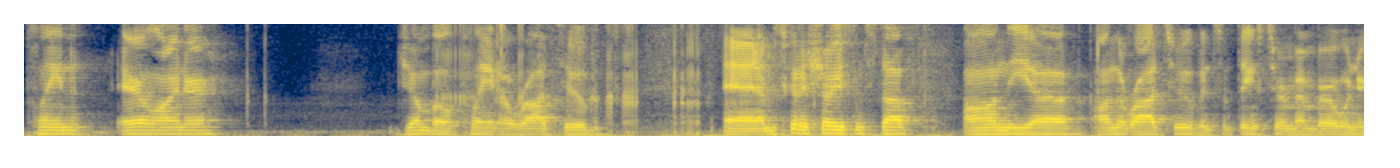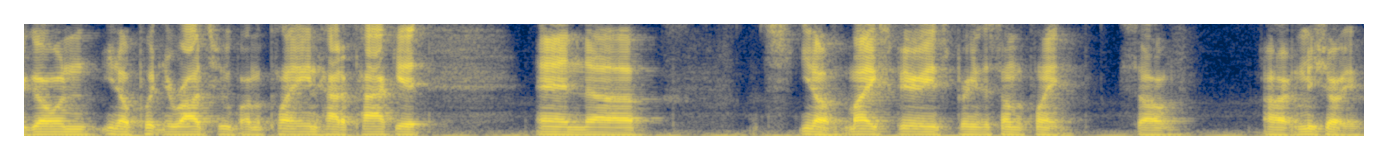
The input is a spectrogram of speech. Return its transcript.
Plano airliner jumbo plano rod tube. And I'm just gonna show you some stuff on the uh, on the rod tube and some things to remember when you're going, you know, putting your rod tube on the plane, how to pack it, and uh, you know, my experience bringing this on the plane. So, all right, let me show you.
